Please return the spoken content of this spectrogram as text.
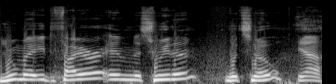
you made fire in Sweden with snow, Yeah.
